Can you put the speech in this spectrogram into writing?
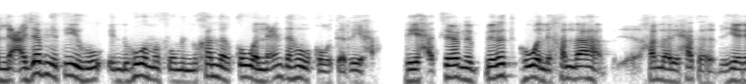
اللي عجبني فيه إنه هو مفهوم إنه خلى القوة اللي عنده هو قوة الريحة. ريحة تيرن بيرت هو اللي خلاها خلى ريحتها هي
